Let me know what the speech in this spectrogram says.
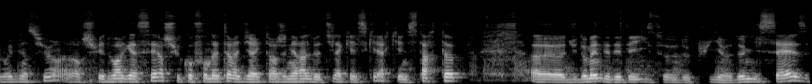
Oui, bien sûr. Alors, je suis Edouard Gasser, je suis cofondateur et directeur général de Tilak Healthcare, qui est une start-up euh, du domaine des DTX euh, depuis 2016,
